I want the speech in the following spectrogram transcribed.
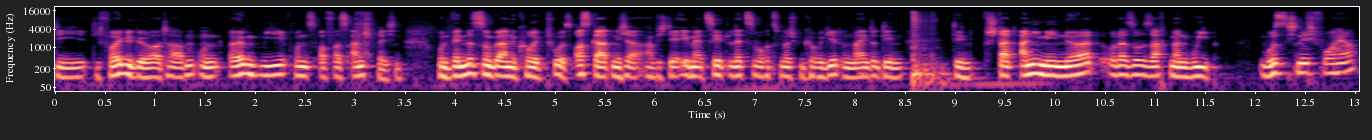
die die Folge gehört haben und irgendwie uns auf was ansprechen. Und wenn das sogar eine Korrektur ist. Oscar hat mich ja, habe ich dir eben erzählt, letzte Woche zum Beispiel korrigiert und meinte, den, den statt Anime-Nerd oder so sagt man Weep. Wusste ich nicht vorher.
